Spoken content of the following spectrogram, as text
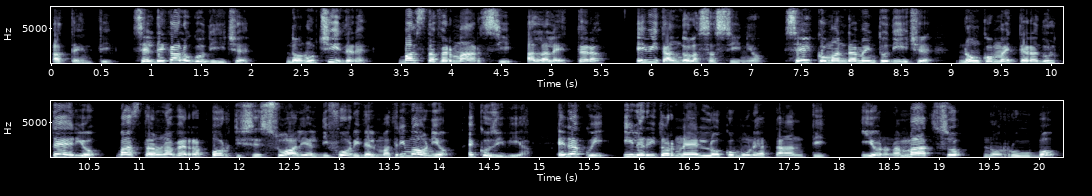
Attenti, se il decalogo dice non uccidere, basta fermarsi alla lettera evitando l'assassinio. Se il comandamento dice non commettere adulterio, basta non aver rapporti sessuali al di fuori del matrimonio e così via. E da qui il ritornello comune a tanti. Io non ammazzo, non rubo,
